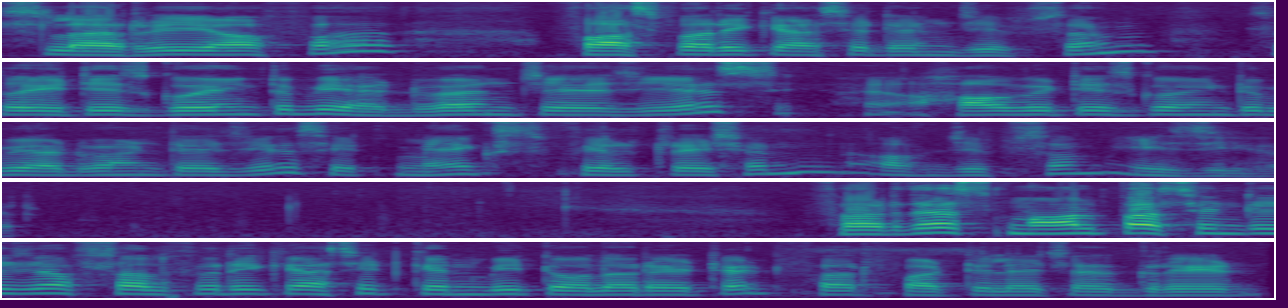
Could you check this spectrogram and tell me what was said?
slurry of a phosphoric acid and gypsum. So, it is going to be advantageous. How it is going to be advantageous? It makes filtration of gypsum easier. Further small percentage of sulfuric acid can be tolerated for fertilizer grade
